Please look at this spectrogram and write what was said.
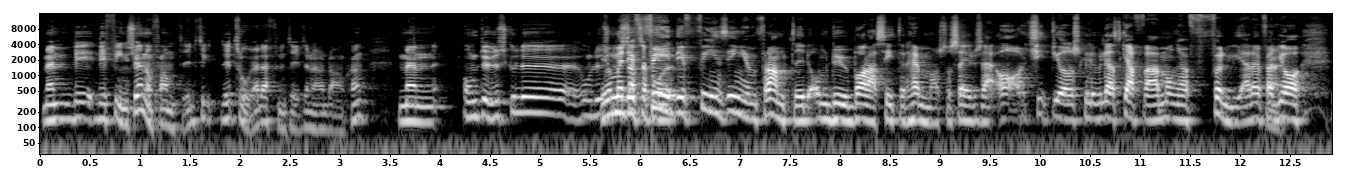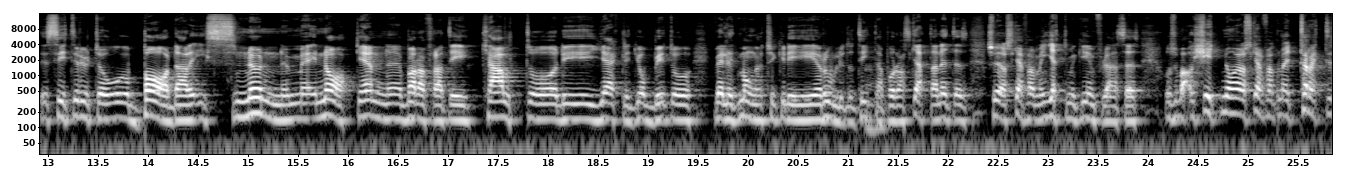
Men det, det finns ju ändå en framtid. Det tror jag definitivt i den här branschen. Men om du skulle... Om du Jo skulle men det, fin, på... det finns ingen framtid om du bara sitter hemma och så säger du så här Åh shit jag skulle vilja skaffa många följare för att Nej. jag sitter ute och badar i snön med naken eh, Bara för att det är kallt och det är jäkligt jobbigt och väldigt många tycker det är roligt att titta på. De skrattar lite så jag skaffar mig jättemycket influencers och så bara shit nu har jag skaffat mig 30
